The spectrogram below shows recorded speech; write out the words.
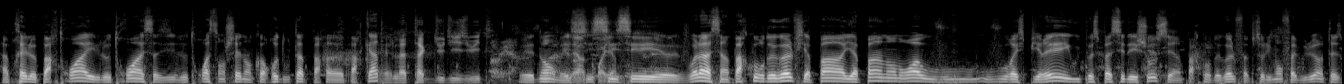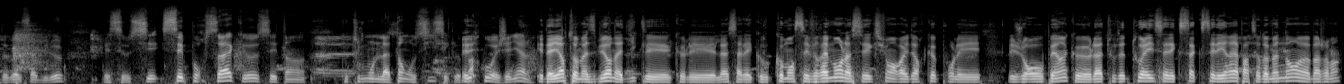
Après le par 3 et le 3, ça- le 3 s'enchaîne encore redoutable par, euh, par 4. L'attaque du 18. Euh, non, mais c'est- euh, voilà, c'est un parcours de golf. Il n'y a pas, il y a pas un endroit où vous, où vous respirez et où il peut se passer des choses. C'est un parcours de golf absolument fabuleux, un test de golf fabuleux. Et c'est aussi, c'est pour ça que c'est un, que tout le monde l'attend aussi, c'est que le Et- parcours est génial. Et d'ailleurs, Thomas Bjorn a dit que, les, que les, là, ça allait co- commencer vraiment la sélection en Ryder Cup pour les, les joueurs européens, que là, tout, tout allait s'accélérer à partir de maintenant, euh, Benjamin?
